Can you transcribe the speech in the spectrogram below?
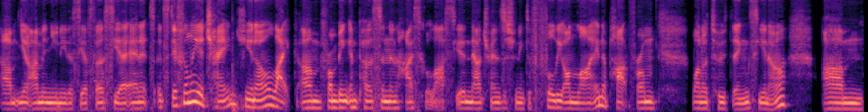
um, you know, I'm in uni this year, first year, and it's it's definitely a change, you know, like um, from being in person in high school last year, now transitioning to fully online, apart from one or two things, you know. Um,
